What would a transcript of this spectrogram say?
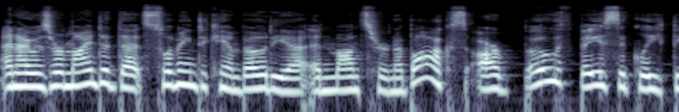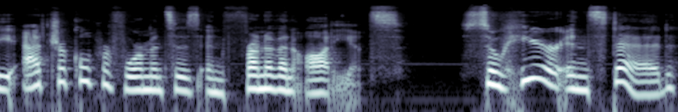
and I was reminded that Swimming to Cambodia and Monster in a Box are both basically theatrical performances in front of an audience. So here instead,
